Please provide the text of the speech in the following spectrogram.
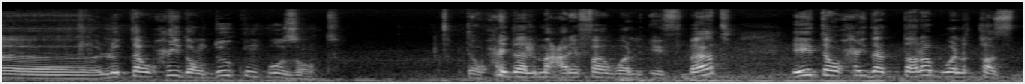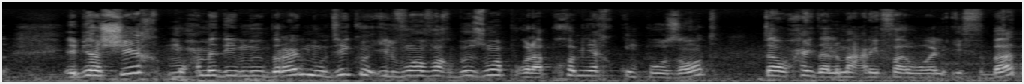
euh, le tawhid en deux composantes, Tawhid al-Ma'rifa wal-Ithbat et Tawhid al-Tarab wal-Qasd. Eh bien, Cheikh Mohamed ibn Ibrahim nous dit qu'ils vont avoir besoin pour la première composante, Tawhid al-Ma'rifa wal-Ithbat,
